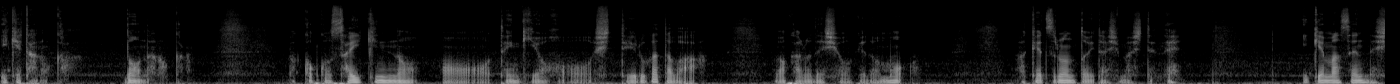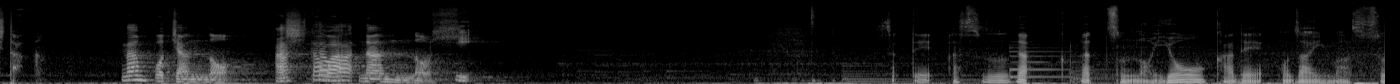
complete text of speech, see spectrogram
行けたのかどうなのか、まあここ最近の天気予報を知っている方はわかるでしょうけども、まあ結論といたしましてね行けませんでした。なんぽちゃんの明日は何の日？て、明日が9月の8日でございます。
